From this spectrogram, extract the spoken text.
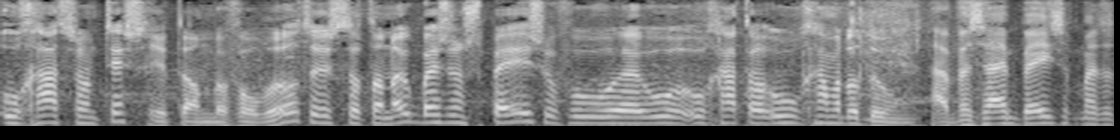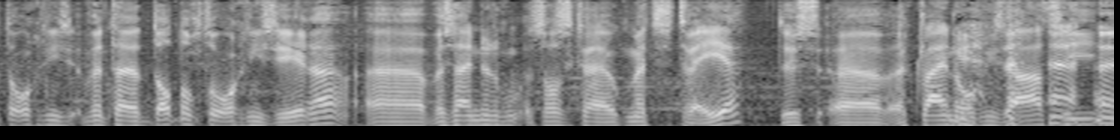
hoe gaat zo'n testrit dan bijvoorbeeld? Is dat dan ook bij zo'n space? Of hoe, eh, hoe, hoe, gaat dat, hoe gaan we dat doen? nou, we zijn bezig met, het met eh, dat nog te organiseren. Eh, we zijn nu nog, zoals ik zei, ook met z'n tweeën. Dus eh, een kleine organisatie.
